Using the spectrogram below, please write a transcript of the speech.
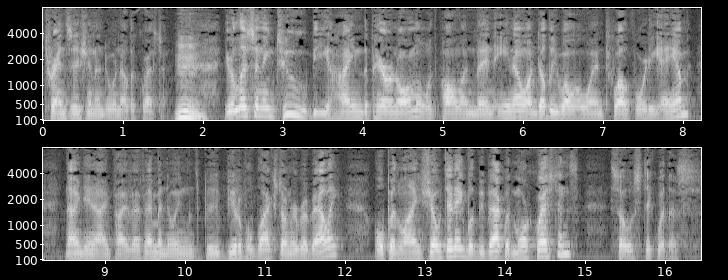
transition into another question. Mm. You're listening to Behind the Paranormal with Paul and Ben Eno on WOON 1240 AM, 99.5 FM in New England's beautiful Blackstone River Valley. Open line show today. We'll be back with more questions, so stick with us.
